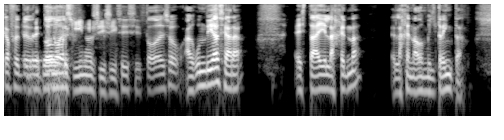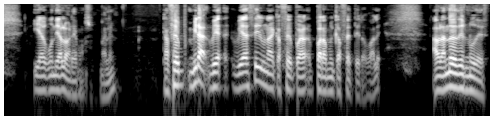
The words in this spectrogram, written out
café de todo Marquino, sí, sí. Sí, sí, todo eso. Algún día se hará. Está ahí en la agenda, en la agenda 2030. Y algún día lo haremos, ¿vale? Café, mira, voy a, decir una café para, para, muy cafetero, ¿vale? Hablando de desnudez.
